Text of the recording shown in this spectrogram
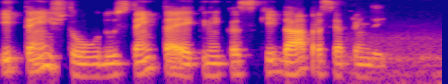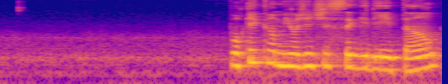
E tem estudos, tem técnicas que dá para se aprender. Por que caminho a gente seguiria, então,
